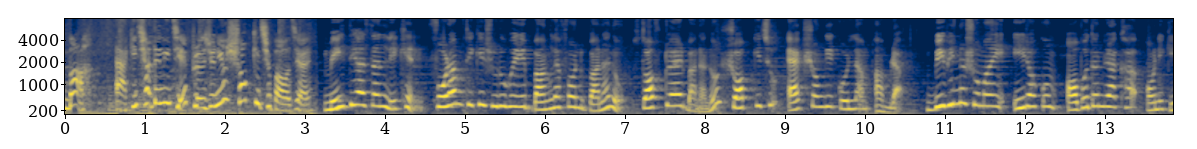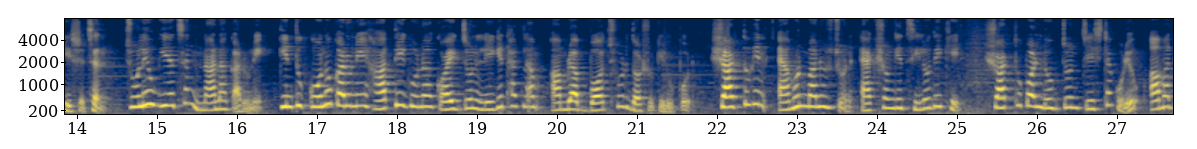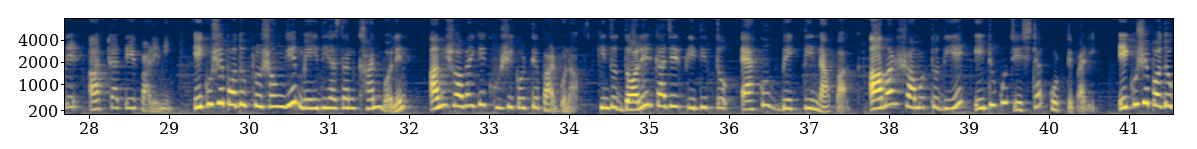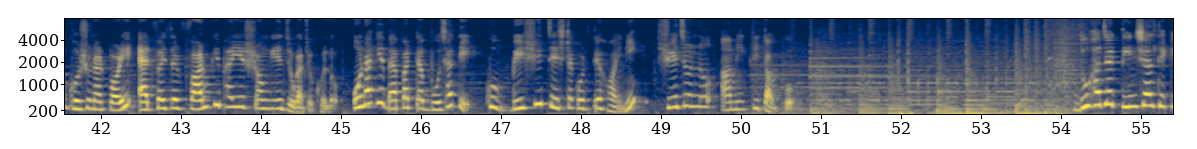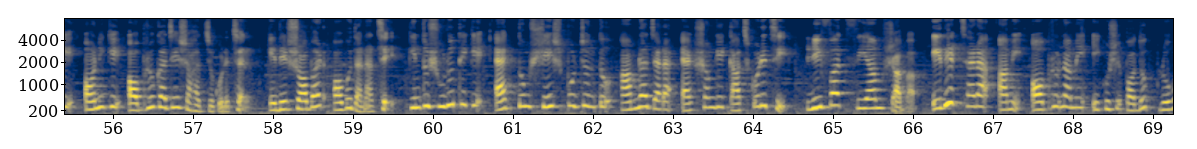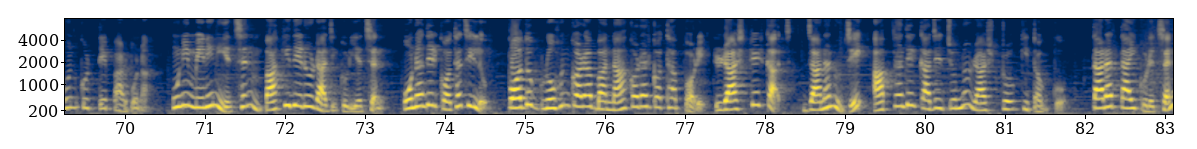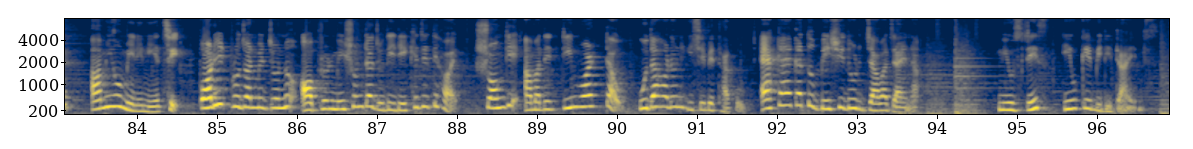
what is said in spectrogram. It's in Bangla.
বাহ, একই ছাদের নিচে প্রয়োজনীয় সবকিছু পাওয়া যায়। মেহদি হাসান লেখেন, ফোরাম থেকে শুরু হয়ে বাংলা ফন্ট বানানো, সফটওয়্যার বানানো, সবকিছু একসঙ্গে করলাম আমরা। বিভিন্ন সময়ে এরকম অবদান রাখা অনেকে এসেছেন। চলেও গিয়েছেন নানা কারণে। কিন্তু কোনো কারণে হাতে গোনা কয়েকজন লেগে থাকলাম আমরা বছর দশকের উপর। স্বার্থহীন এমন মানুষজন একসঙ্গে ছিল দেখে স্বার্থপর লোকজন চেষ্টা করেও আমাদের আটকাতে পারেনি। একুশে পদক প্রসঙ্গে মেহেদি হাসান খান বলেন, আমি সবাইকে খুশি করতে পারব না, কিন্তু দলের কাজের কৃতিত্ব একক ব্যক্তি না পাক। আমার সামর্থ্য দিয়ে এইটুকু চেষ্টা করতে পারি। একুশে পদক ঘোষণার পরে অ্যাডভাইজার ফারুকি ভাইয়ের সঙ্গে যোগাযোগ হলো। ওনাকে ব্যাপারটা বোঝাতে খুব বেশি চেষ্টা করতে হয়নি, সেজন্য আমি কৃতজ্ঞ। দু হাজার তিন সাল থেকে অনেকে অভ্র কাজে সাহায্য করেছেন। এদের সবার অবদান আছে। কিন্তু শুরু থেকে একদম শেষ পর্যন্ত আমরা যারা একসঙ্গে কাজ করেছি, রিফাত, সিয়াম, শাবাব, এদের ছাড়া আমি অভ্র নামে একুশে পদক গ্রহণ করতে পারব না। উনি মেনে নিয়েছেন, বাকিদেরও রাজি করিয়েছেন। ওনাদের কথা ছিল, পদক গ্রহণ করা বা না করার কথা পরে। রাষ্ট্রের কাজ জানানো যে, আপনাদের কাজের জন্য রাষ্ট্র কৃতজ্ঞ। তারা তাই করেছেন আমিও মেনে নিয়েছি। পরের প্রজন্মের জন্য অভ্রর মিশনটা যদি রেখে যেতে হয়, সঙ্গে আমাদের টিমওয়ার্কটাও উদাহরণ হিসেবে থাকুক। একা একা তো বেশি দূর যাওয়া যায় না। News desk UK BD Times.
